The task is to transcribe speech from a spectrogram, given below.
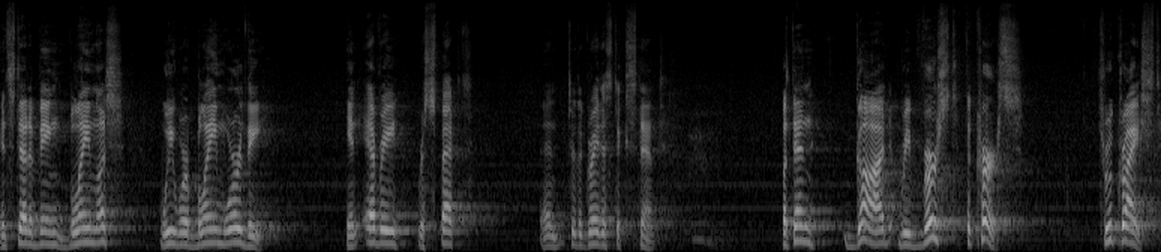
Instead of being blameless, we were blameworthy in every respect and to the greatest extent. But then God reversed the curse through Christ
